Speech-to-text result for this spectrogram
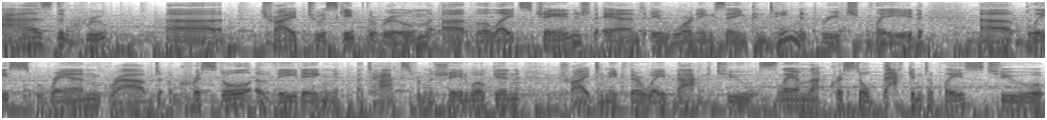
As the group uh, tried to escape the room, uh, the lights changed and a warning saying containment breach played. Uh, Blaze ran, grabbed a crystal, evading attacks from the Shadewoken, tried to make their way back to slam that crystal back into place to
